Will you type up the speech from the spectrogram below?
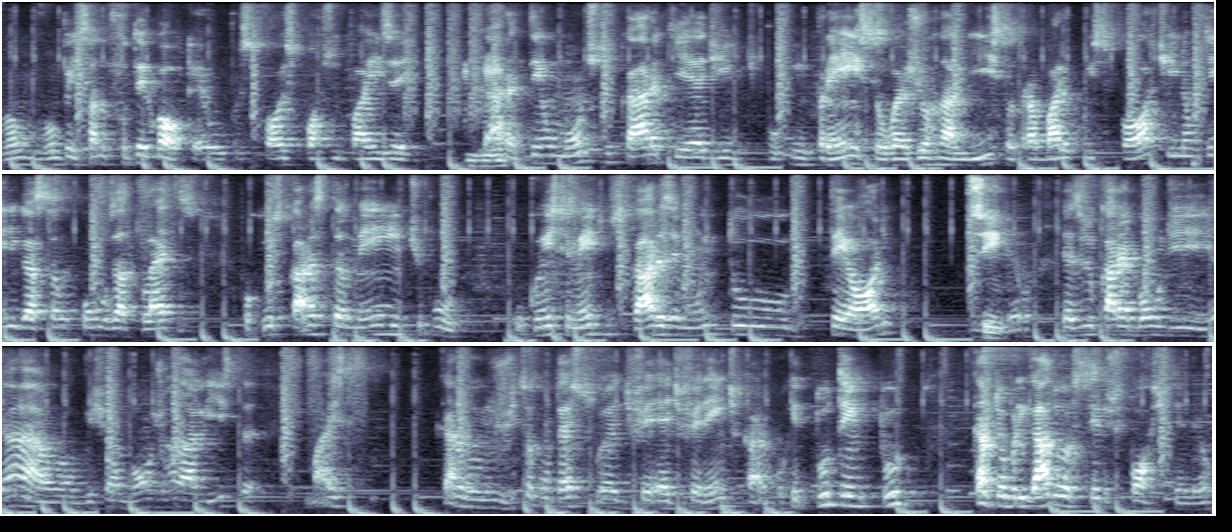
Vamos, vamos pensar no futebol, que é o principal esporte do país aí. Uhum. Cara, tem um monte de cara que é de tipo, imprensa, ou é jornalista, ou trabalha com esporte e não tem ligação com os atletas. Porque os caras também, tipo, o conhecimento dos caras é muito teórico. Sim. entendeu? E às vezes o cara é bom de. Ah, o bicho é um bom jornalista, mas, cara, no jiu-jitsu acontece, é, é diferente, cara, porque tu tem. Tu, cara, tu é obrigado a ser esporte, entendeu?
